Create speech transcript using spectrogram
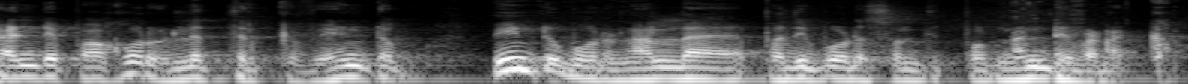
கண்டிப்பாக ஒரு இல்லத்திற்கு வேண்டும். மீண்டும் ஒரு நல்ல பதிவோடு சந்திப்போம். நன்றி வணக்கம்.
